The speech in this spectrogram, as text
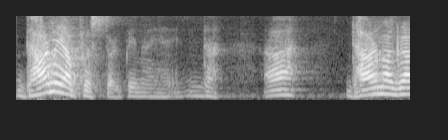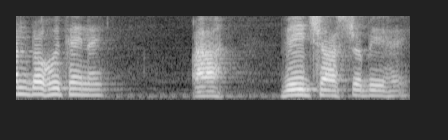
धर्म या पुस्तक भी नहीं है। धर्म ग्रंथ बहुत है नहीं। आ वेद शास्त्र भी है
